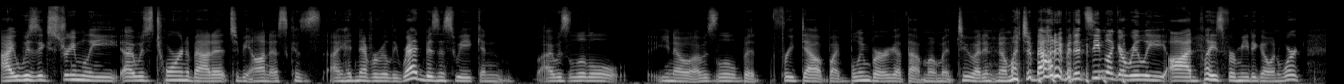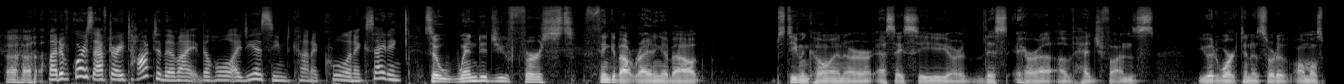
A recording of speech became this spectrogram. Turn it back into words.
I was extremely, I was torn about it, to be honest, because I had never really read Business Week and I was a little, you know, I was a little bit freaked out by Bloomberg at that moment, too. I didn't know much about it, but it seemed like a really odd place for me to go and work. Uh-huh. But of course, after I talked to them, I, the whole idea seemed kind of cool and exciting. So when did you first think about writing about Steven Cohen or SAC or this era of hedge funds? You had worked in a sort of almost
